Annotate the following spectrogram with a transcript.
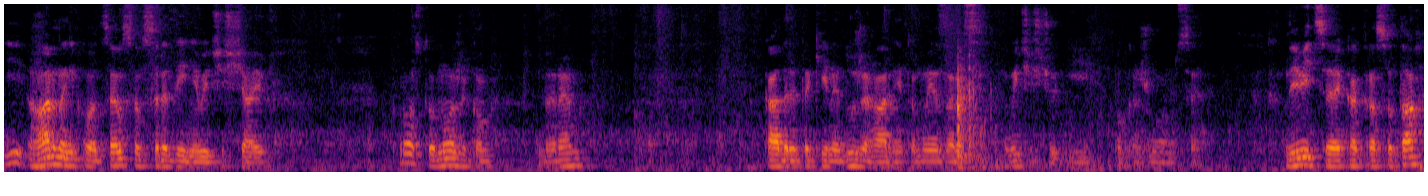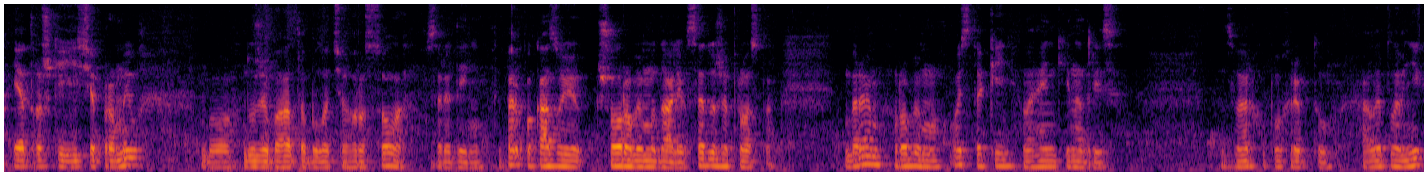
І гарненько це все всередині вичищаю. Просто ножиком беремо. Кадри такі не дуже гарні, тому я зараз вичищу і покажу вам все. Дивіться, яка красота. Я трошки її ще промив, бо дуже багато було цього розсола всередині. Тепер показую, що робимо далі. Все дуже просто. Беремо, робимо ось такий легенький надріз зверху по хребту. Але плавник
